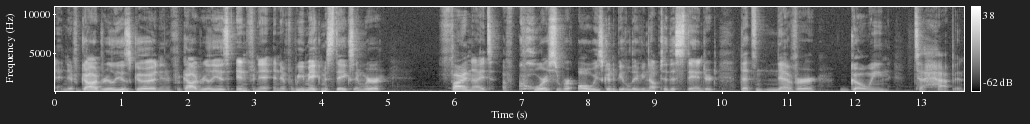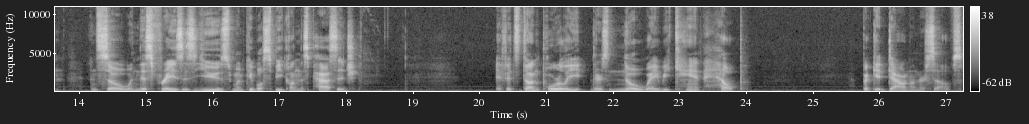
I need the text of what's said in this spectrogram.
And if God really is good, and if God really is infinite, and if we make mistakes and we're finite, of course, we're always going to be living up to this standard that's never going to happen. And so when this phrase is used, when people speak on this passage, if it's done poorly, there's no way we can't help but get down on ourselves.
